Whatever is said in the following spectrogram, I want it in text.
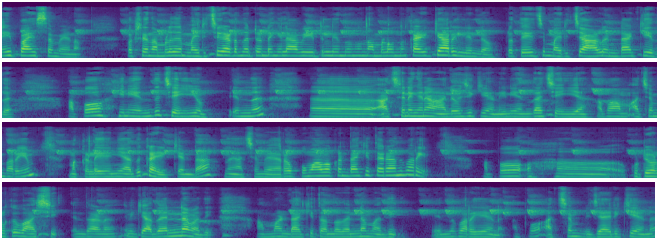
നെയ്പ്പായസം വേണം. പക്ഷേ നമ്മൾ മരിച്ചു കിടന്നിട്ടുണ്ടെങ്കിൽ ആ വീട്ടിൽ നിന്നൊന്നും നമ്മളൊന്നും കഴിക്കാറില്ലല്ലോ. പ്രത്യേകിച്ച് മരിച്ച ആൾ ഉണ്ടാക്കിയത്. അപ്പോൾ ഇനി എന്ത് ചെയ്യും എന്ന് അച്ഛനിങ്ങനെ ആലോചിക്കുകയാണ്. ഇനി എന്താ ചെയ്യുക അപ്പോൾ അച്ഛൻ പറയും മക്കളെ ഇനി അത് കഴിക്കണ്ട. അച്ഛൻ വേറെ ഉപ്പുമാവൊക്കെ ഉണ്ടാക്കി തരാമെന്ന് പറയും. അപ്പോൾ കുട്ടികൾക്ക് വാശി. എന്താണ്? എനിക്ക് അത് തന്നെ മതി. അമ്മ ഉണ്ടാക്കി തന്നത് തന്നെ മതി. എന്ന് പറയുകയാണ് അപ്പോൾ അച്ഛൻ വിചാരിക്കുകയാണ്.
